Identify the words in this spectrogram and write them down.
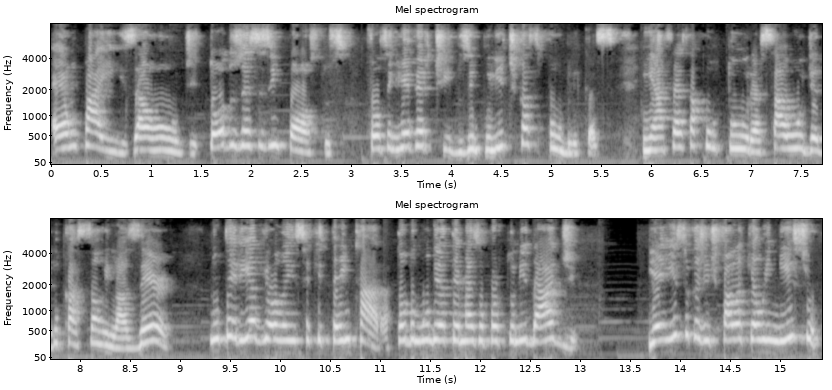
é um país onde todos esses impostos fossem revertidos em políticas públicas, em acesso à cultura, saúde, educação e lazer, não teria a violência que tem, cara. Todo mundo ia ter mais oportunidade. E é isso que a gente fala que é o início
